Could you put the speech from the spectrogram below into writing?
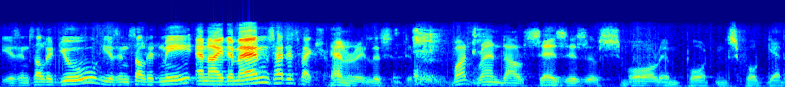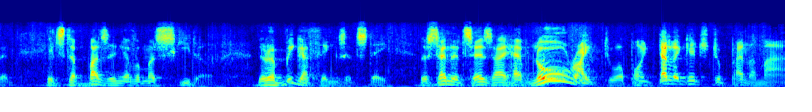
He has insulted you, he has insulted me, and I demand satisfaction. Henry, listen to me. What Randolph says is of small importance. Forget it. It's the buzzing of a mosquito. There are bigger things at stake. The Senate says I have no right to appoint delegates to Panama.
